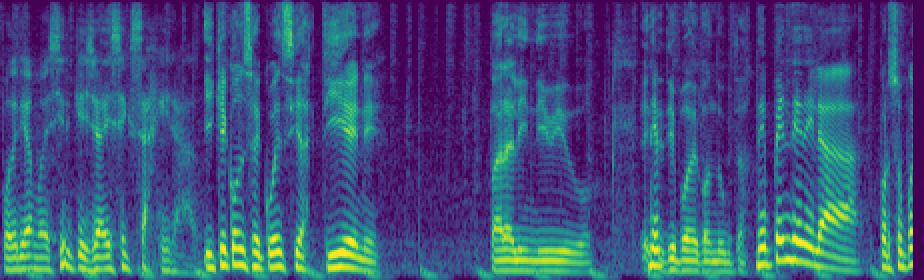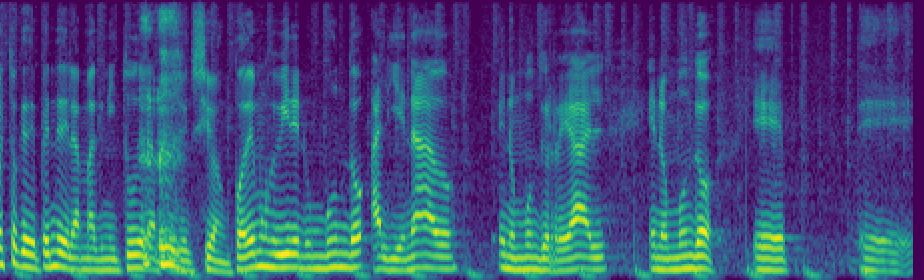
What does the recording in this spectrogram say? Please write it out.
podríamos decir que ya es exagerado. ¿Y qué consecuencias tiene para el individuo este tipo de conducta? Depende de la, por supuesto que depende de la magnitud de la proyección. Podemos vivir en un mundo alienado, en un mundo irreal, en un mundo eh, eh,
